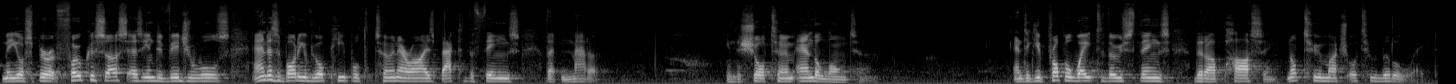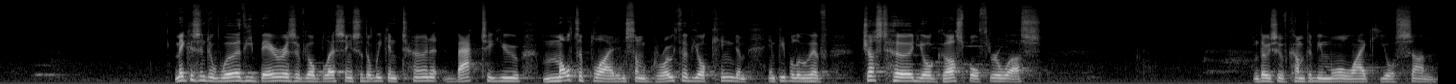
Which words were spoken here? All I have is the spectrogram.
May your Spirit focus us as individuals and as a body of your people to turn our eyes back to the things that matter in the short term and the long term. And to give proper weight to those things that are passing, not too much or too little weight. Make us into worthy bearers of your blessing so that we can turn it back to you, multiplied in some growth of your kingdom in people who have just heard your gospel through us. And those who have come to be more like your Son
